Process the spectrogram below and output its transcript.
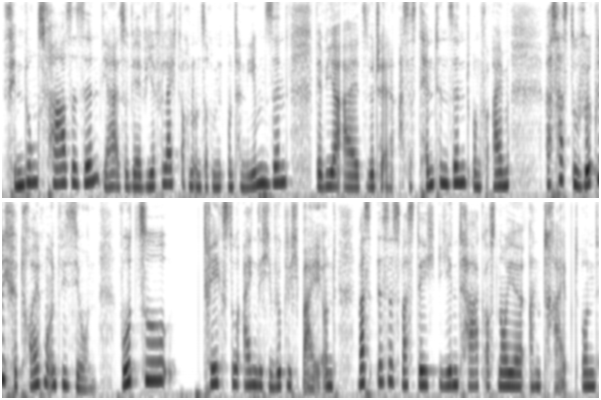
Findungsphase sind, ja, also wer wir vielleicht auch in unserem Unternehmen sind, wer wir als virtuelle Assistentin sind und vor allem, was hast du wirklich für Träume und Visionen? Wozu trägst du eigentlich wirklich bei? Und was ist es, was dich jeden Tag aufs Neue antreibt? Und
